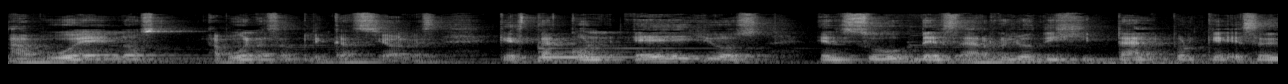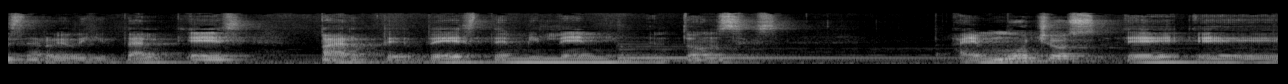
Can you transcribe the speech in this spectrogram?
a, buenos, a buenas aplicaciones, que está con ellos en su desarrollo digital, porque ese desarrollo digital es parte de este milenio. Entonces, hay muchos eh, eh,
